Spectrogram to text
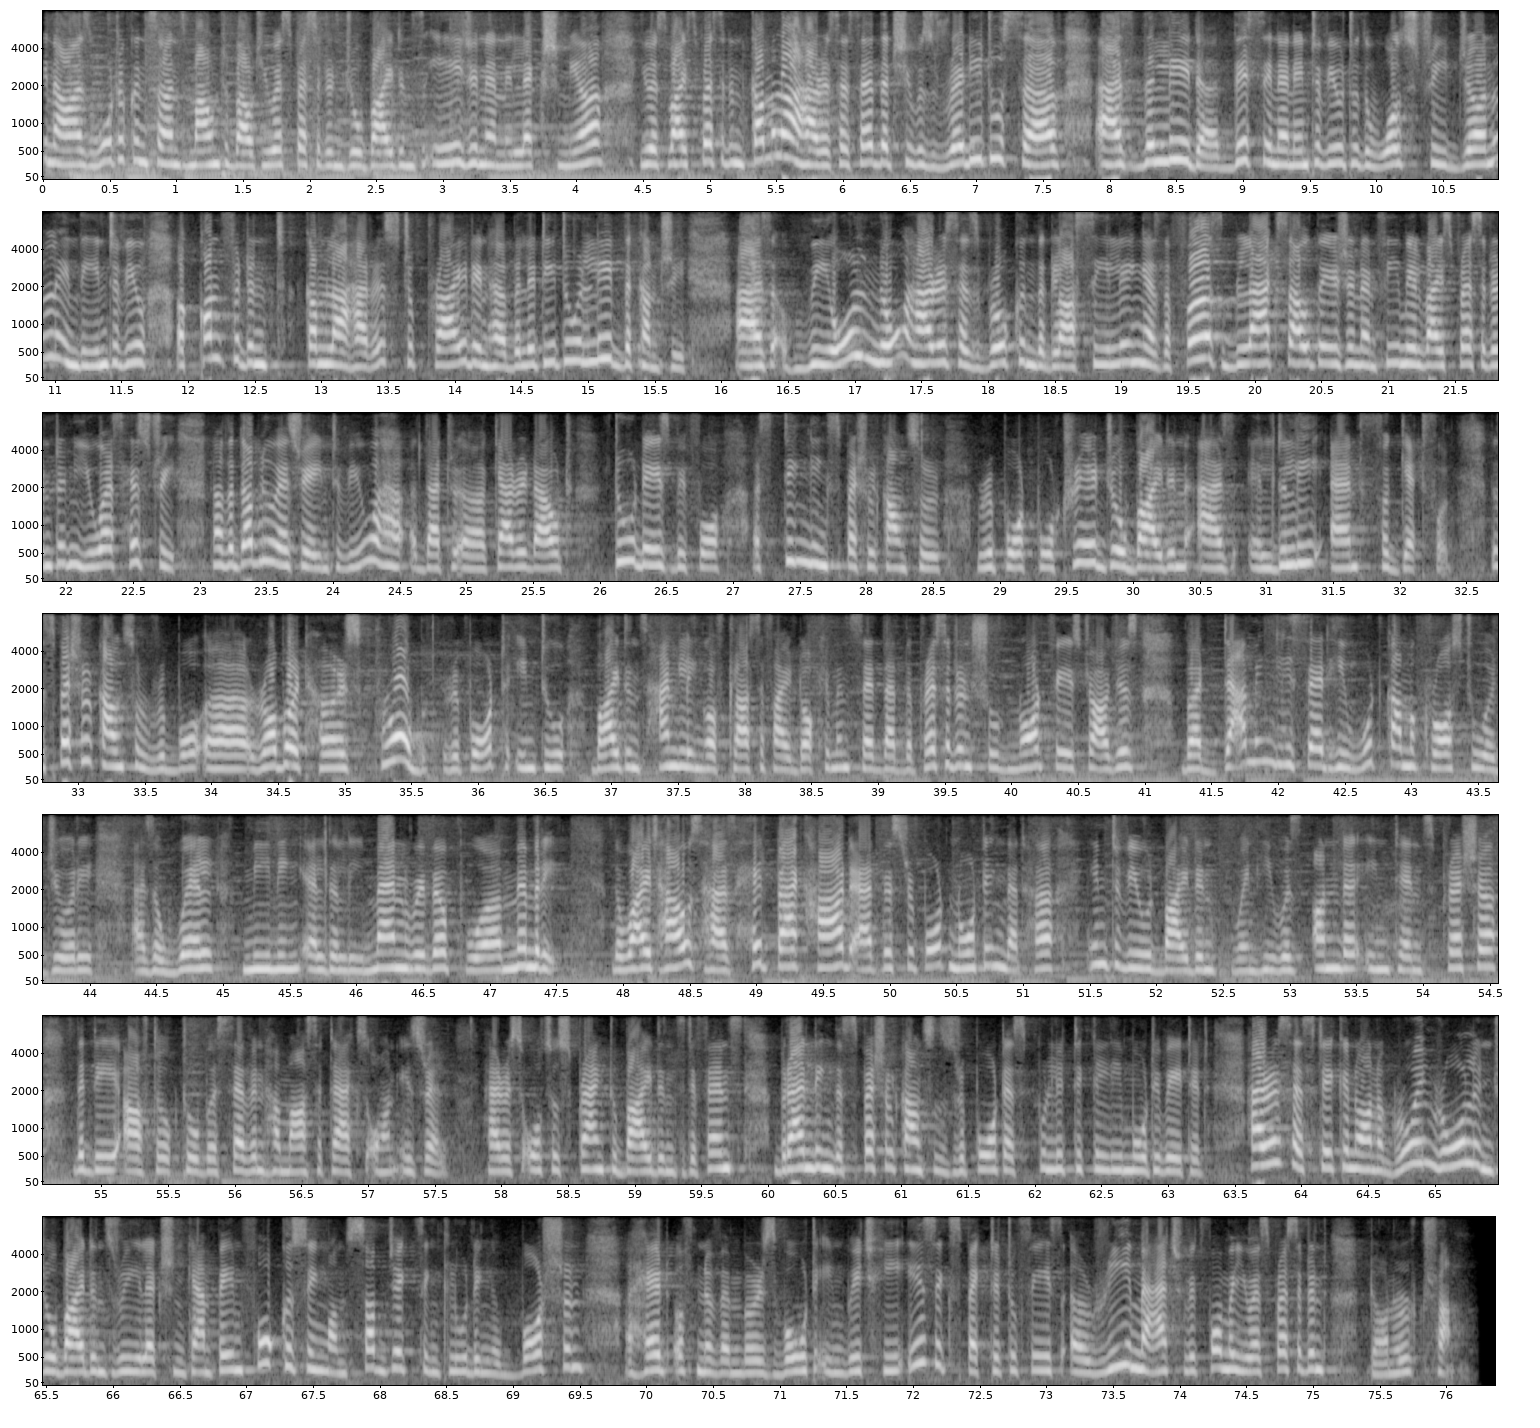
Now, as voter concerns mount about US President Joe Biden's age in an election year, US Vice President Kamala Harris has said that she was ready to serve as the leader. This in an interview to the Wall Street Journal. In the interview, a confident Kamala Harris took pride in her ability to lead the country. As we all know, Harris has broken the glass ceiling as the first black, South Asian and female vice president in US history. Now, the WSJ interview uh, that uh, carried out two days before a stinging special counsel report portrayed Joe Biden as elderly and forgetful. The special counsel uh, Robert Hur's probe report into Biden's handling of classified documents said that the president should not face charges but damningly said he would come across to a jury as a well-meaning elderly man with a poor memory. The White House has hit back hard at this report, noting that Hur interviewed Biden when he was under intense pressure the day after October 7 Hamas attacks on Israel. Harris also sprang to Biden's defense, branding the special counsel's report as politically motivated. Harris has taken on a growing role in Joe Biden's re-election campaign, focusing on subjects including abortion ahead of November's vote in which he is expected to face a rematch with former US President Donald Trump.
